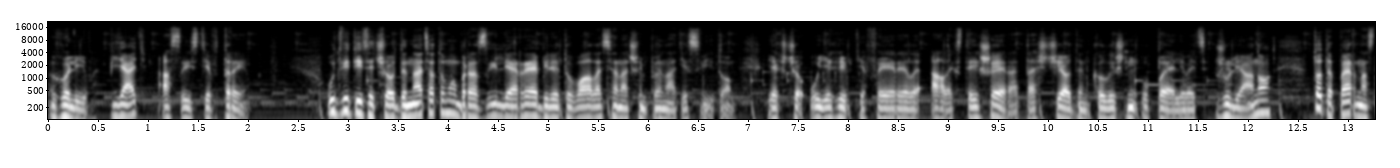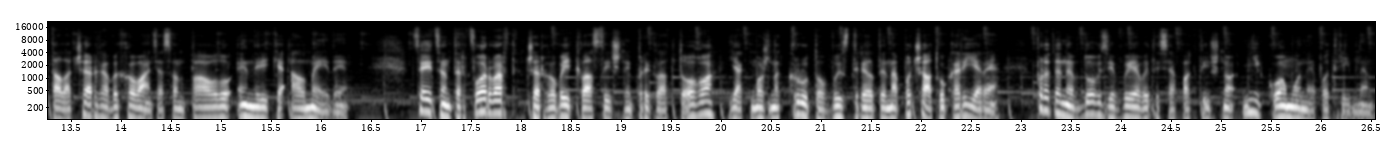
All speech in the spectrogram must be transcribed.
голів 5, асистів 3. У 2011-му Бразилія реабілітувалася на чемпіонаті світу. Якщо у Єгипті феєрили Алекс Тейшера та ще один колишній упелівець Жуліано, то тепер настала черга вихованця Сан Паулу Енріке Алмейди. Цей центр-форвард черговий класичний приклад того, як можна круто вистрілити на початку кар'єри, проте невдовзі виявитися фактично нікому не потрібним.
